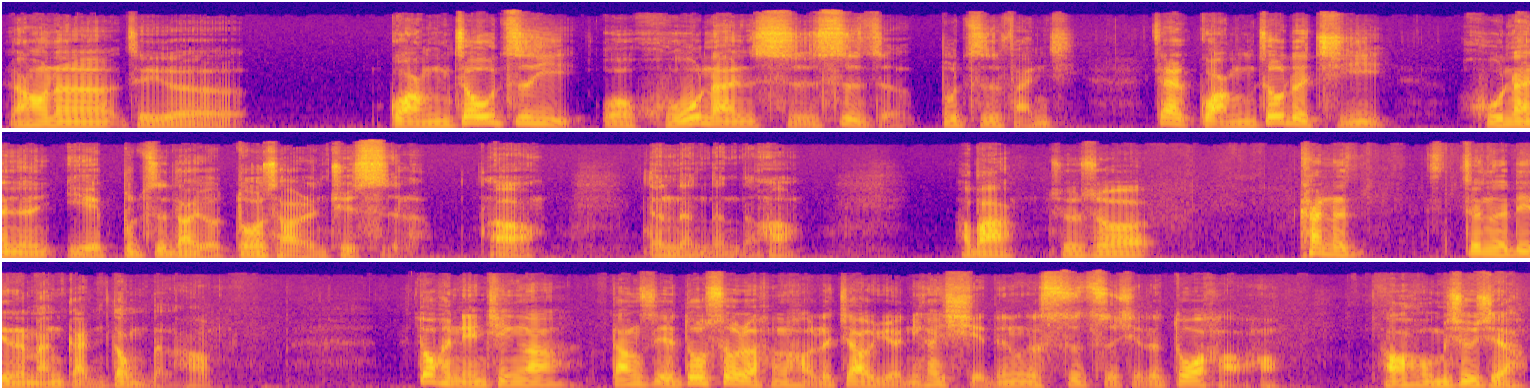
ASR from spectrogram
然后呢，这个广州之役，我湖南死事者不知凡几，在广州的起义，湖南人也不知道有多少人去死了。啊、哦，等等等等哈，好吧，就是说看了真的令人蛮感动的了哈、都很年轻啊。当时也都受了很好的教育！你看写的那个诗词写的多好哈！好，我们休息啊。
